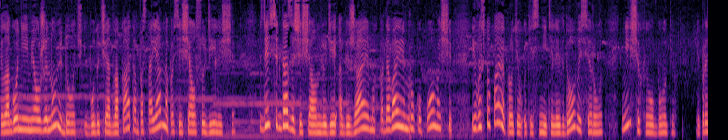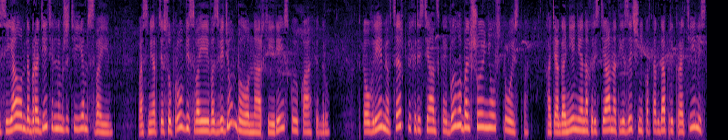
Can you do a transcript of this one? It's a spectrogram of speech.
Филагоний имел жену и дочь, и, будучи адвокатом, постоянно посещал судилище – Здесь всегда защищал он людей обижаемых, подавая им руку помощи и выступая против утеснителей вдов и сирот, нищих и убогих. И просиял он добродетельным житием своим. По смерти супруги своей возведен был он на архиерейскую кафедру. В то время в церкви христианской было большое неустройство. Хотя гонения на христиан от язычников тогда прекратились,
